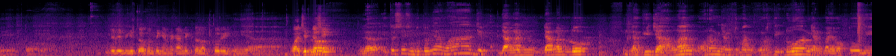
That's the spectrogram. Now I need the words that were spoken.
gitu jadi begitu pentingnya mekanik dalam touring. Iya. Wajib nggak sih? lah itu sih sebetulnya wajib. Jangan jangan lu lagi jalan orang yang cuman ngerti doang yang kayak waktu di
